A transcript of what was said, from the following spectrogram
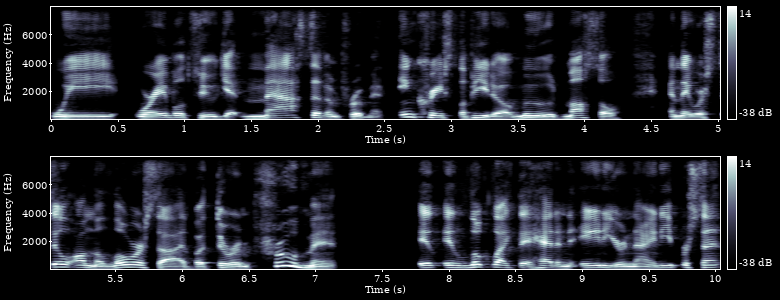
We were able to get massive improvement, increased libido, mood, muscle, and they were still on the lower side, but their improvement it, it looked like they had an 80 or 90%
